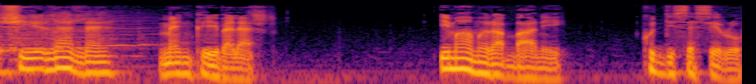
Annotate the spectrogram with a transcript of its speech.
Şiirlerle menkıbeler İmam-ı Rabbani Kuddise Sirruh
